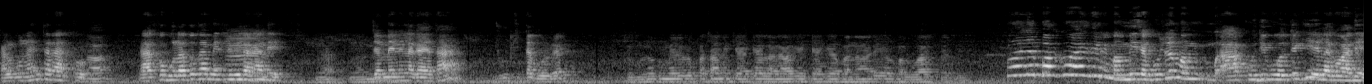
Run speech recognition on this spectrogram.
कल बोला नहीं था रात को? हाँ। रात को बोला तो था मेरे भी लगा दे। ना- जब मैंने लगाया था। झूठ कितना बोल रहे तुम लोग मेरे को पता नहीं क्या क्या लगा के क्या क्या बना रहे हो बकवास कर रहे। बकवास कर मम्मी से पूछ लो मम्मी आप खुद ही बोलते कि ये लगवा दे।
